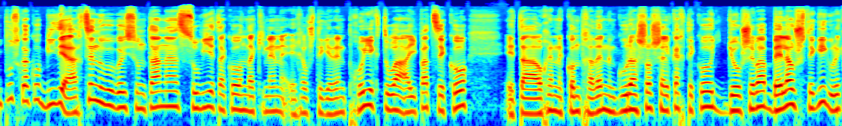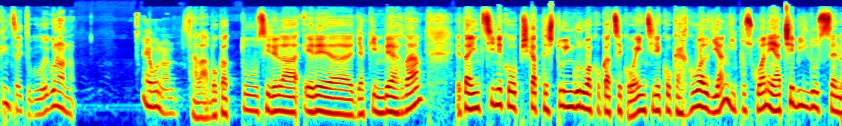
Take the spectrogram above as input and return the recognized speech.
Gipuzkoako bidea hartzen dugu goizuntan zubietako ondakinen erraustegaren proiektua aipatzeko eta horren kontra den guraso selkarteko Joseba Belaustegi gurekin zaitugu. Egunon? Egunon. Hala, bokatu zirela ere uh, jakin behar da. Eta entzineko piskat testu inguruak okatzeko, entzineko kargualdian, gipuzkoan EH bildu zen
